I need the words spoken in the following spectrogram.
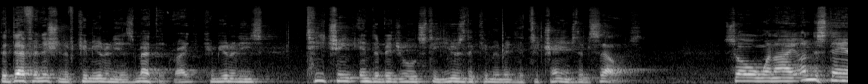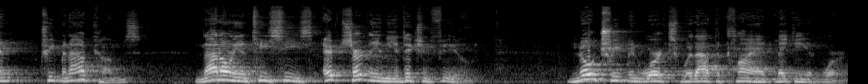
the definition of community as method, right? Communities teaching individuals to use the community to change themselves. So when I understand treatment outcomes, not only in TCs, certainly in the addiction field, no treatment works without the client making it work.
